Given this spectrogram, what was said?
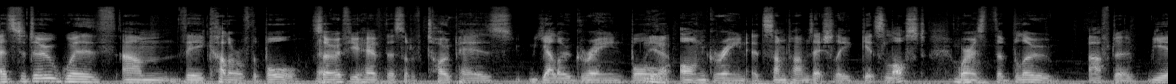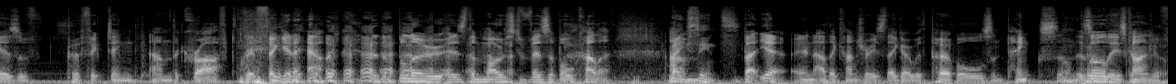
It's to do with um, the color of the ball. So if you have the sort of topaz yellow green ball Yeah. on green, it sometimes actually gets lost. Whereas Mm. the blue, after years of perfecting um, the craft, they've figured out that the blue is the most visible color. Makes sense. But yeah, in other countries they go with purples and pinks, and Oh, there's all these kind of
